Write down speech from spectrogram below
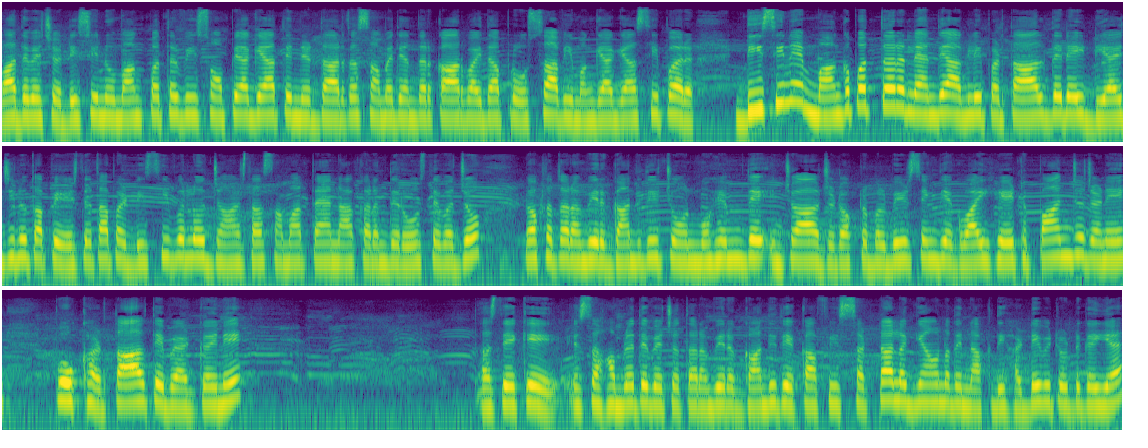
ਬਾਅਦ ਦੇ ਵਿੱਚ ਡੀਸੀ ਨੂੰ ਮੰਗ ਪੱਤਰ ਵੀ ਸੌਂਪਿਆ ਗਿਆ ਤੇ ਨਿਰਧਾਰਿਤ ਸਮੇਂ ਦੇ ਅੰਦਰ ਕਾਰਵਾਈ ਦਾ ਭਰੋਸਾ ਵੀ ਮੰਗਿਆ ਗਿਆ ਸੀ, ਪਰ ਡੀਸੀ ਨੇ ਮੰਗ ਪੱਤਰ ਲੈਂਦਿਆਂ ਅਗਲੀ ਪੜਤਾਲ ਦੇ ਲਈ ਡੀਆਈਜੀ ਨੂੰ ਤਾਂ ਭੇਜ ਦਿੱਤਾ, ਪਰ ਡੀਸੀ ਵੱਲੋਂ ਜਾਂਚ ਦਾ ਸਮਾਂ ਤੈਅ ਨਾ ਕਰਨ ਦੇ ਰੋਸ ਦੇ ਵਜੋਂ ਡਾਕਟਰ ਧਰਮਵੀਰ ਗਾਂਧੀ ਦੀ ਚੋਣ ਮੁਹਿੰਮ ਦੇ ਇੰਚਾਰਜ ਡਾਕਟਰ ਬਲਬੀਰ ਸਿੰਘ ਦੀ ਅਗਵਾਈ ਹੇਠ ਪੰਜ ਜਣੇ ਭੁੱਖ ਹੜਤਾਲ ਤੇ ਬੈਠ ਗਏ ਨੇ। ਦੱਸਦੇ ਕਿ ਇਸ ਹਮਲੇ ਦੇ ਵਿੱਚ ਧਰਮਵੀਰ ਗਾਂਧੀ ਦੇ ਕਾਫੀ ਸੱਟਾਂ ਲੱਗੀਆਂ, ਉਹਨਾਂ ਦੇ ਨੱਕ ਦੀ ਹੱਡੀ ਵੀ ਟੁੱਟ ਗਈ ਹੈ।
